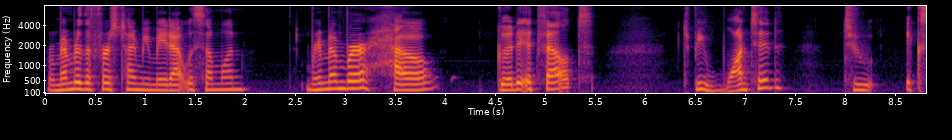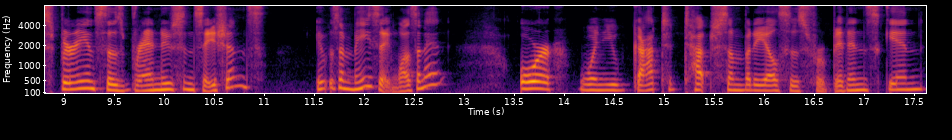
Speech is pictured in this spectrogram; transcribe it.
Remember the first time you made out with someone? Remember how good it felt to be wanted, to experience those brand new sensations? It was amazing, wasn't it? Or when you got to touch somebody else's forbidden skin.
